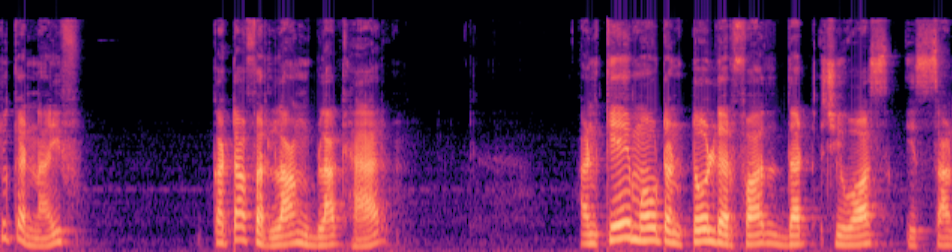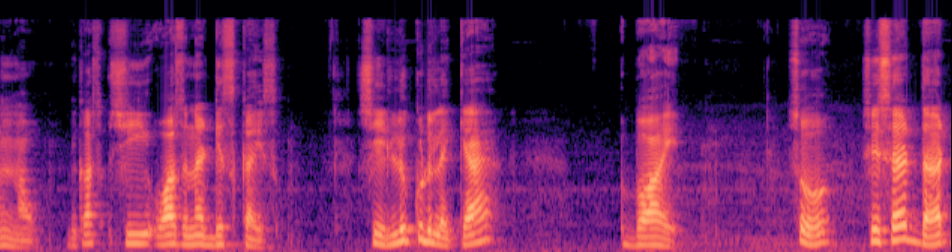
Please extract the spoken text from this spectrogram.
took a knife cut off her long black hair and came out and told her father that she was his son now because she was in a disguise. She looked like a boy. So she said that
